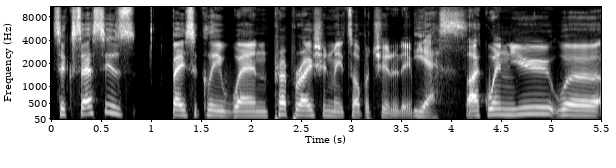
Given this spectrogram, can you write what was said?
success is basically when preparation meets opportunity. Yes. Like when you were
